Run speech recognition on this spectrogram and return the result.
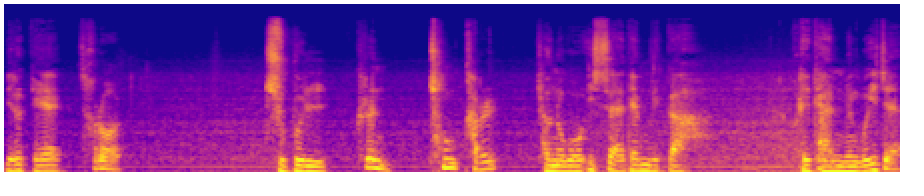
이렇게 서로 죽을 그런 총칼을 겨누고 있어야 됩니까? 우리 대한민국 이제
